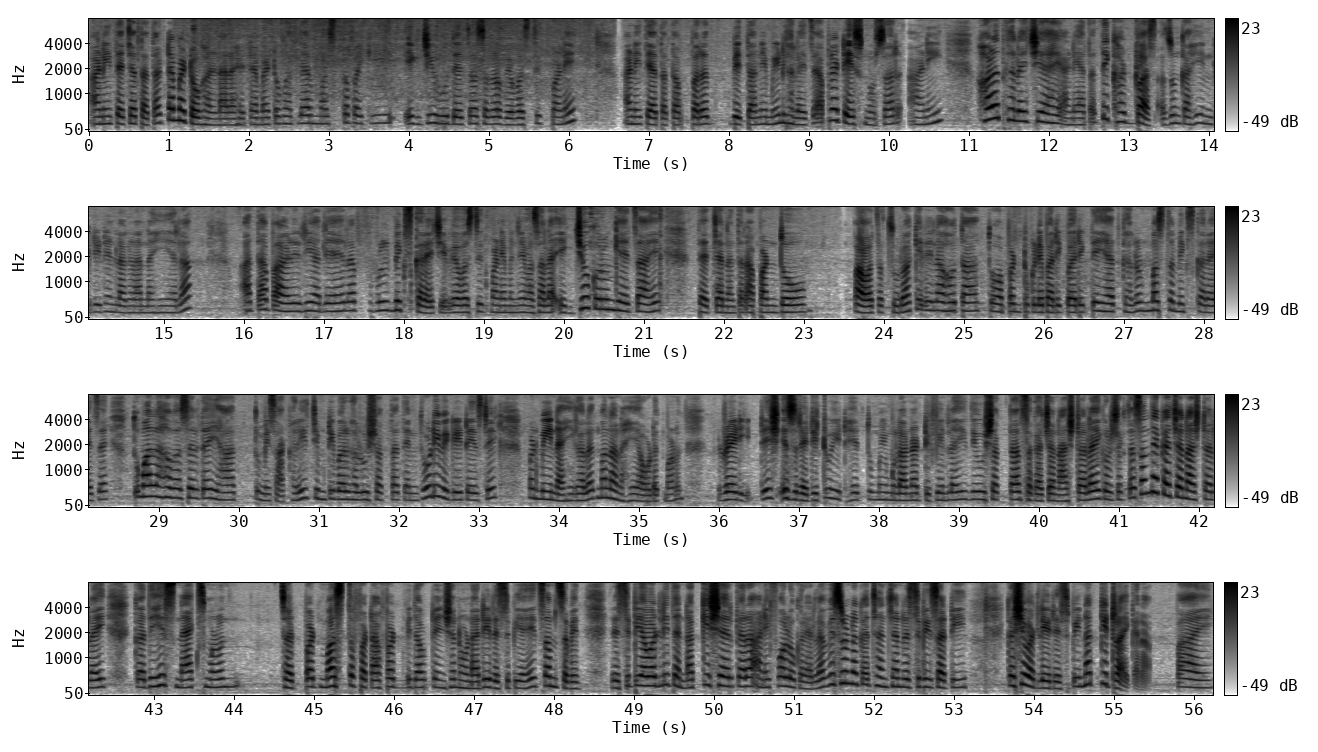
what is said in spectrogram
आणि त्याच्यात आता टमॅटो घालणार आहे. टमॅटो घातल्यावर मस्तपैकी एकजीव होऊ द्यायचा सगळं व्यवस्थितपणे. आणि त्यात आता परत बेताने मीठ घालायचं आहे आपल्या टेस्टनुसार आणि हळद घालायची आहे आणि आता तिखट बस. अजून काही इन्ग्रेडियंट लागणार नाही ह्याला. आता पाळी आली आहे ह्याला फुल मिक्स करायची. व्यवस्थितपणे म्हणजे मसाला एकजीव करून घ्यायचा आहे. त्याच्यानंतर आपण जो पावाचा चुरा केलेला होता. तो आपण तुकडे बारीक बारीक ते ह्यात घालून मस्त मिक्स करायचं आहे तुम्हाला हवं असेल तर ह्यात तुम्ही साखरही चिमटीभर घालू शकता. त्याने थोडी वेगळी टेस्ट येईल पण मी नाही घालत. मला नाही आवडत म्हणून. Ready dish is ready to eat हे तुम्ही मुलांना टिफिनलाही देऊ शकता. सकाळच्या नाश्त्यालाही करू शकता. संध्याकाळच्या नाश्त्यालाही कधीही स्नॅक्स म्हणून झटपट मस्त फटाफट विदाऊट टेन्शन होणारी रेसिपी आहे चमचमीत. रेसिपी आवडली तर नक्की शेअर करा आणि फॉलो करायला विसरू नका. छान छान रेसिपीसाठी कशी वाटली रेसिपी नक्की ट्राय करा. बाय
